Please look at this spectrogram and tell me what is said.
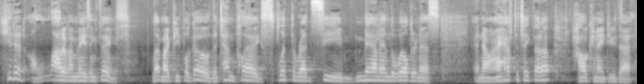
He did a lot of amazing things. Let my people go, the 10 plagues, split the Red Sea, manna in the wilderness. And now I have to take that up? How can I do that?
